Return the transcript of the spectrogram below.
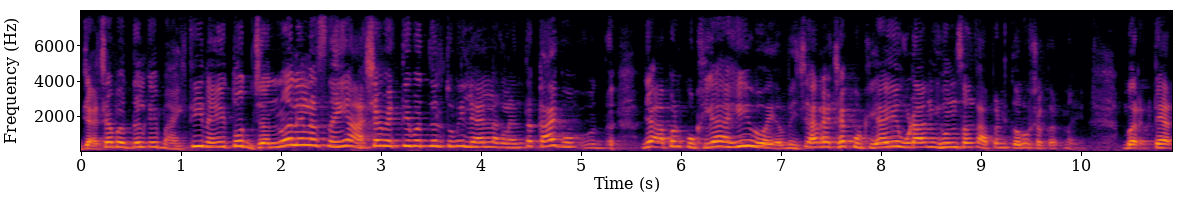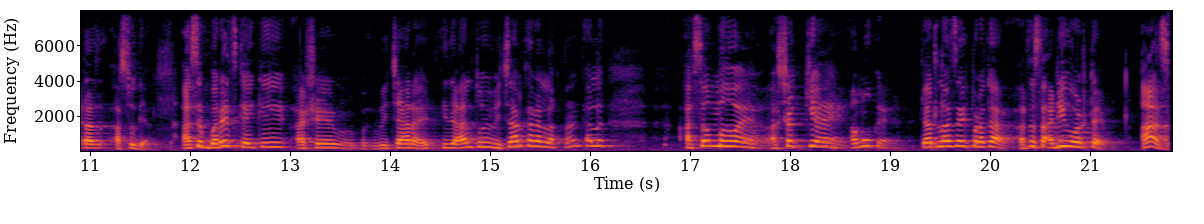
ज्याच्याबद्दल काही माहिती नाही तो जन्मलेलाच नाही. अशा व्यक्तीबद्दल तुम्ही लिहायला लागल्यानंतर काय म्हणजे आपण कुठल्याही विचाराच्या कुठल्याही उडान घेऊन सग आपण करू शकत नाही. बरं ते आता असू द्या. असे बरेच काही काही असे विचार आहेत की ज्याला तुम्ही विचार करायला लागता त्याला असंभव आहे अशक्य आहे अमुक आहे. त्यातलाच एक प्रकार. आता साधी गोष्ट आहे. आज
